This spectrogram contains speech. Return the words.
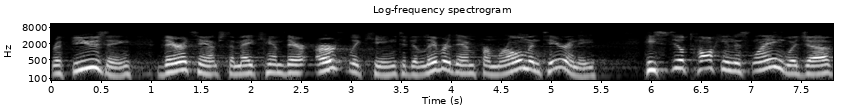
refusing their attempts to make him their earthly king to deliver them from Roman tyranny, he's still talking in this language of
